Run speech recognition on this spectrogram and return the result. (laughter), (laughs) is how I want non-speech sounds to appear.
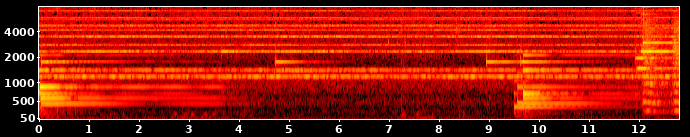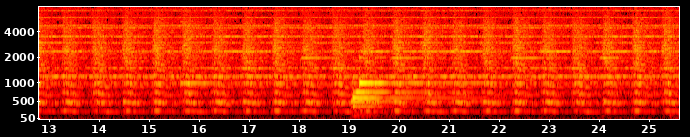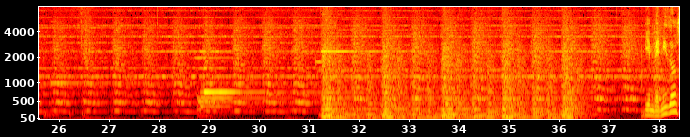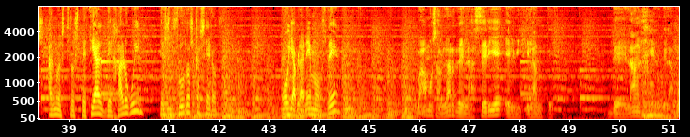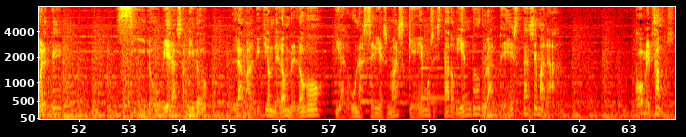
Bye. Bienvenidos a nuestro especial de Halloween de susurros caseros. Hoy hablaremos de... Vamos a hablar de la serie El Vigilante, del ángel de la muerte, si lo hubiera sabido, la maldición del hombre lobo y algunas series más que hemos estado viendo durante esta semana. Comenzamos.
